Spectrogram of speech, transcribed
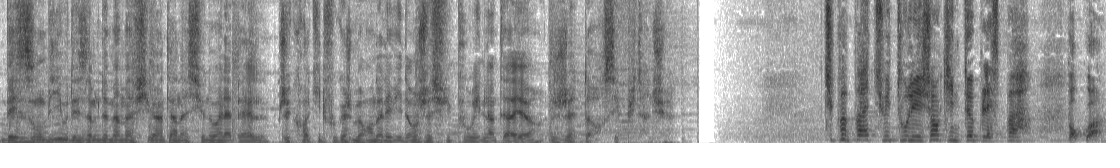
des zombies ou des hommes de main mafieux internationaux à l'appel. Je crois qu'il faut que je me rende à l'évidence, je suis pourri de l'intérieur, j'adore ces putains de jeux. Tu peux pas tuer tous les gens qui ne te plaisent pas. Pourquoi?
